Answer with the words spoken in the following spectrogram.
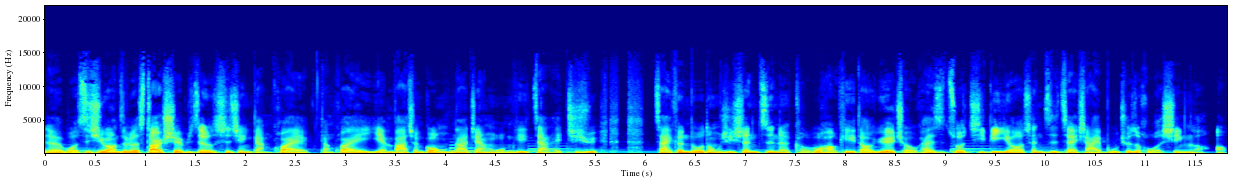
呃，我是希望这个 Starship 这个事情赶快赶快研发成功，那这样我们可以再来继续载更多东西，甚至呢，搞不好可以到月球开始做基地哦，甚至在下一步就是火星了哦，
